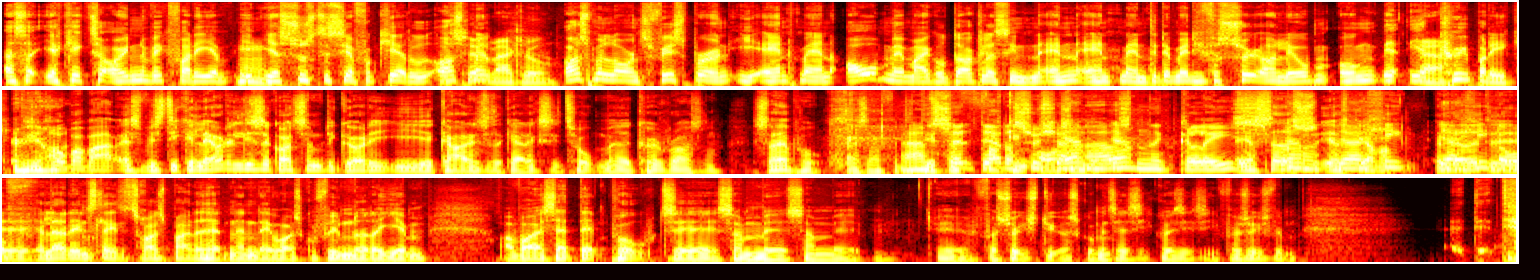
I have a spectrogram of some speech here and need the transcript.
altså jeg kan ikke tage øjnene væk fra det. Jeg, mm. jeg, jeg synes, det ser forkert ud. Også ser med, ud. også med Lawrence Fishburne i Ant-Man, og med Michael Douglas i den anden Ant-Man. Det der med, at de forsøger at lave dem unge. Jeg, jeg Ja. køber det ikke. Jeg håber bare, altså hvis de kan lave det lige så godt, som de gjorde det i Guardians of the Galaxy 2 med Kurt Russell, så er jeg på. Altså, fordi Ja, det er så selv der, der fucking synes jeg, awesome. han havde Ja. sådan en glaze. Jeg, sad, jeg, jeg, jeg jeg, jeg, jeg off. øh, jeg lavede et indslag til Troldspejlet her den anden dag, hvor jeg skulle filme noget derhjemme, og hvor jeg satte den på til, som, øh, som øh, øh, forsøgsdyr, skulle man til at sige, kunne jeg sige, forsøgsfilm. Det, det,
